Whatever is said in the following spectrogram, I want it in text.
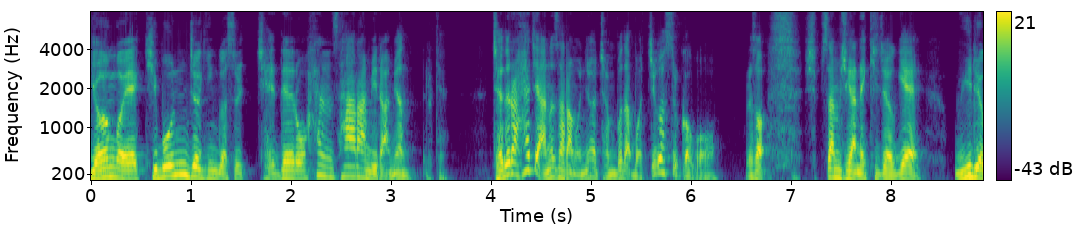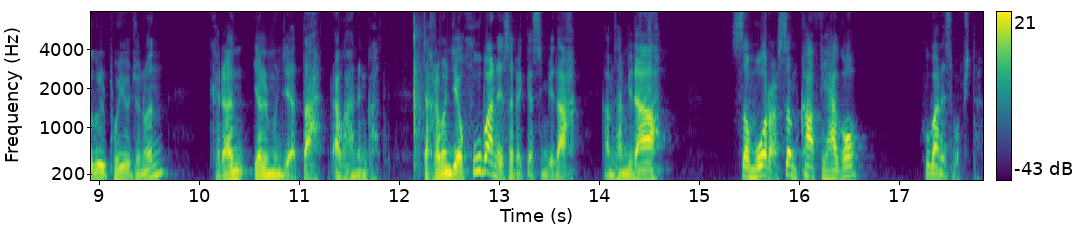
영어의 기본적인 것을 제대로 한 사람이라면 이렇게 제대로 하지 않은 사람은요 전부 다 뭐 찍었을 거고 그래서 13시간의 기적의 위력을 보여주는 그런 열 문제였다라고 하는 것. 자 그러면 이제 후반에서 뵙겠습니다. 감사합니다. Some water, some coffee 하고 후반에서 봅시다.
